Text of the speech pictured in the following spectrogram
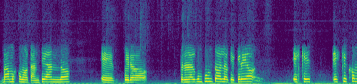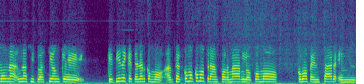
vamos como tanteando, eh, pero, pero en algún punto lo que creo es que es que es como una, una situación que, que tiene que tener como, o sea, cómo, cómo transformarlo, cómo, cómo pensar en,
